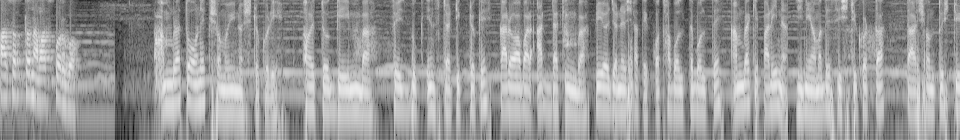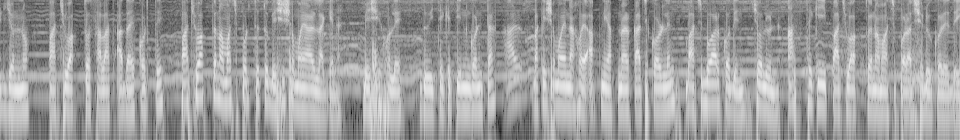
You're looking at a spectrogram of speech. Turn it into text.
পাঁচ ওয়াক্ত নামাজ পড়ব। আমরা তো অনেক সময় নষ্ট করি। হয়তো গেম বা ফেসবুক ইনস্টা টিকটকে কারও আবার আড্ডা কিংবা প্রিয়জনের সাথে কথা বলতে বলতে আমরা কি পারি না? যিনি আমাদের সৃষ্টিকর্তা তার সন্তুষ্টির জন্য পাঁচ ওয়াক্ত সালাত আদায় করতে, পাঁচ ওয়াক্ত নামাজ পড়তে তো বেশি সময় আর লাগে না। বেশি হলে দুই থেকে তিন ঘণ্টা। আর বাকি সময় না হয় আপনি আপনার কাজ করলেন, বাঁচবো আর কদিন? চলুন, আজ থেকেই পাঁচ ওয়াক্ত নামাজ পড়া শুরু করে দেই।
